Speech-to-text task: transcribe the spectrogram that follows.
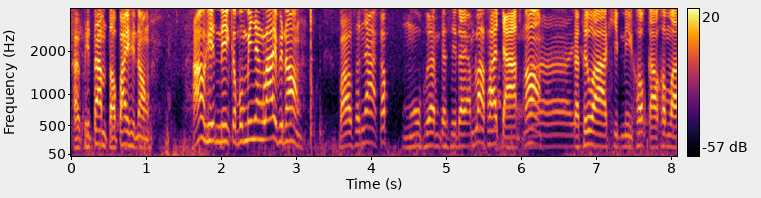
ฝากติดตามต่อไปพี่น้อง เอาเห็นนี่กับผมมีหยังไล่พี่น้องบ่าวสัญญากับหมู่เพื่อนกันสิได้อำลาพาจากเนาะบายก็ถือว่าคลิปนี้ขอกล่าวคำว่า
